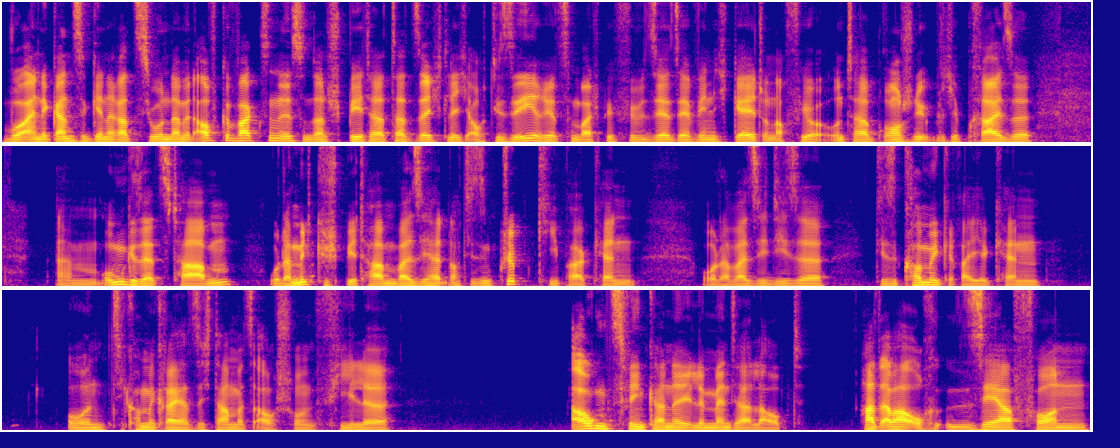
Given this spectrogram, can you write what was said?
wo eine ganze Generation damit aufgewachsen ist und dann später tatsächlich auch die Serie zum Beispiel für sehr, sehr wenig Geld und auch für unter branchenübliche Preise ähm, umgesetzt haben oder mitgespielt haben, weil sie halt noch diesen Crypt Keeper kennen oder weil sie diese, diese Comic-Reihe kennen. Und die Comic-Reihe hat sich damals auch schon viele augenzwinkernde Elemente erlaubt. Hat aber auch sehr von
